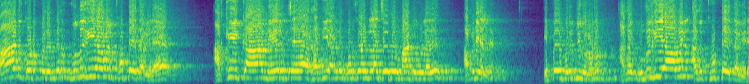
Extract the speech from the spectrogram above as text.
மாடு கொடுப்பது என்பது உதுகியாவில் கூட்டே தவிர அக்கீக்கா நேர்ச்ச ஹதி அங்க கொடுக்க வேண்டியலாம் சேர்த்து ஒரு மாட்டுக்கு உள்ளது. அப்படி அல்ல. எப்பயும் புரிஞ்சுக்கொள்ளணும். அதை உதுகியாவில் அது கூட்டே தவிர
